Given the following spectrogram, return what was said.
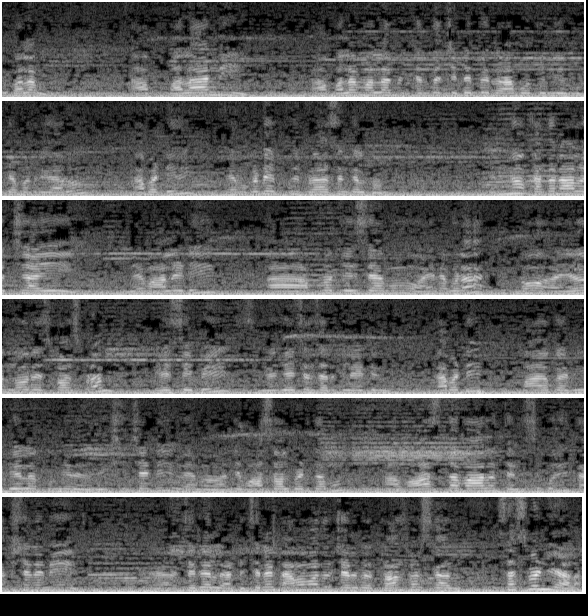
ఈ బలం? ఆ బలాన్ని ఆ బలం వల్ల మీకు ఎంత చెడ్డ పేరు రాబోతుంది ముఖ్యమంత్రి గారు? కాబట్టి మేము ఒకటే ప్రజా సంకల్పం. ఎన్నో కథనాలు వచ్చాయి. మేము ఆల్రెడీ అప్లోడ్ చేశాము. అయినా కూడా no no response from ACP జేసన్ సర్కిల్ ఎయిటీన్ కాబట్టి మా యొక్క వీడియోలో మీరు వీక్షించండి. మేము అన్ని వాస్తవాలు పెడతాము. ఆ వాస్తవాలను తెలుసుకుని తక్షణమే చర్యలు అంటే చర్యలు నామమాత్రం చర్యలు ట్రాన్స్ఫర్స్ కాదు. సస్పెండ్ చేయాలా?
